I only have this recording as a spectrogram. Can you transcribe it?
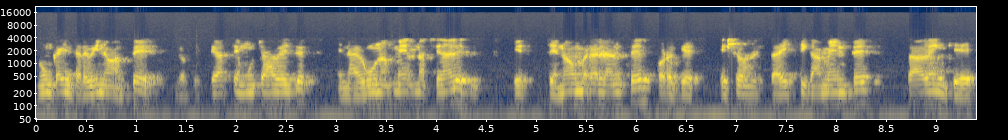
nunca intervino ANSES. Lo que se hace muchas veces en algunos medios nacionales es se nombra el ANSES porque ellos estadísticamente saben que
